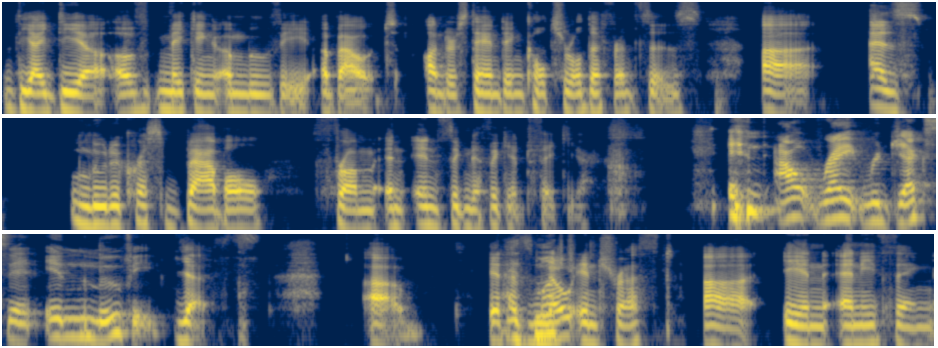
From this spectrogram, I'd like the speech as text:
the idea of making a movie about understanding cultural differences uh, as ludicrous babble from an insignificant figure. and outright rejects it in the movie. Yes. Um, it has much- no interest uh, in anything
